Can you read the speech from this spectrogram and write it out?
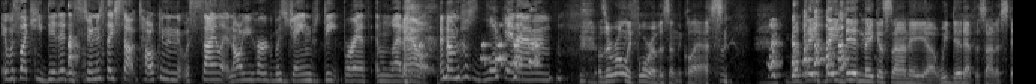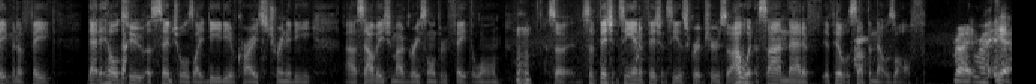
It was like he did it as soon as they stopped talking and it was silent, and all you heard was James' deep breath and let out. And I'm just looking at him. Because there were only four of us in the class, but they they did make us sign a. Uh, we did have to sign a statement of faith that held to essentials like deity of Christ, Trinity. Uh, salvation by grace alone through faith alone. So sufficiency and efficiency of Scripture. So I wouldn't assign that if if it was something that was off. Right. Right. Yeah.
